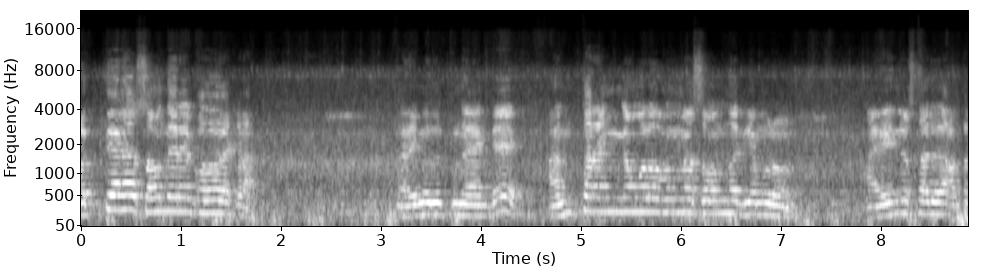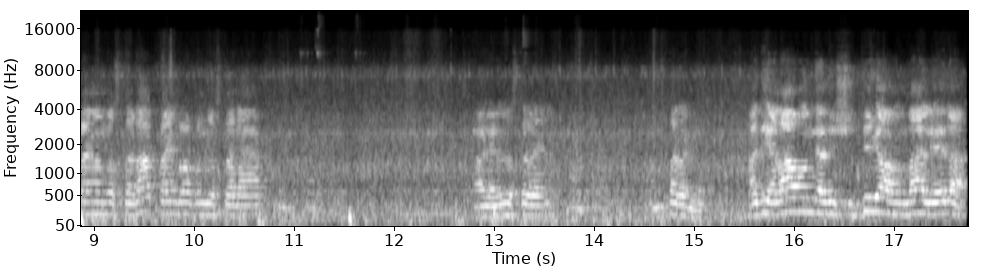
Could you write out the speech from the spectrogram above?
భక్తి అనే సౌందర్యం కుదరదు ఎక్కడ మరి ఏం కుదురుతుంది అంటే అంతరంగంలో ఉన్న సౌందర్యములు. ఆయన ఏం చూస్తాడు? అంతరంగం చూస్తాడా? పైన రూపం చూస్తాడా? వాళ్ళు ఏం చూస్తాడు ఆయన? అంతరంగం. అది ఎలా ఉంది? అది శుద్ధిగా ఉందా లేదా?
